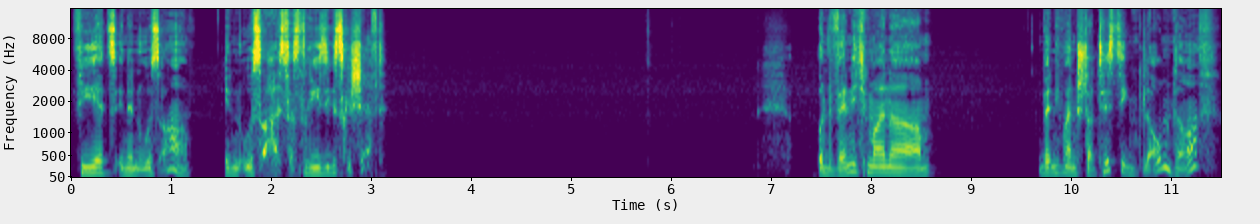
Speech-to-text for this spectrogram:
wie jetzt in den USA. In den USA ist das ein riesiges Geschäft. Und wenn ich meiner, wenn ich meinen Statistiken glauben darf,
